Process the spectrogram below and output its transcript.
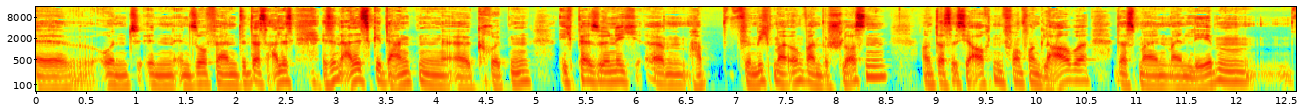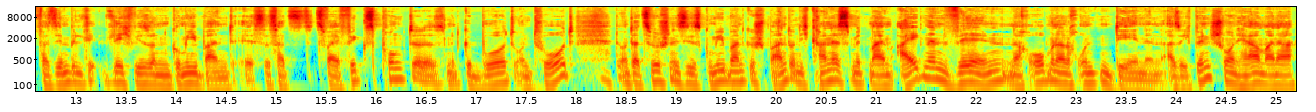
Äh, und in, insofern sind das alles, es sind alles Gedankenkrücken. Ich persönlich ähm, habe für mich mal irgendwann beschlossen, und das ist ja auch eine Form von Glaube, dass mein, mein Leben versinnbildlich wie so ein Gummiband ist. Das hat zwei Fixpunkte, das ist mit Geburt und Tod. Und dazwischen ist dieses Gummiband gespannt und ich kann es mit meinem eigenen Willen nach oben oder nach unten dehnen. Also ich bin schon Herr meiner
